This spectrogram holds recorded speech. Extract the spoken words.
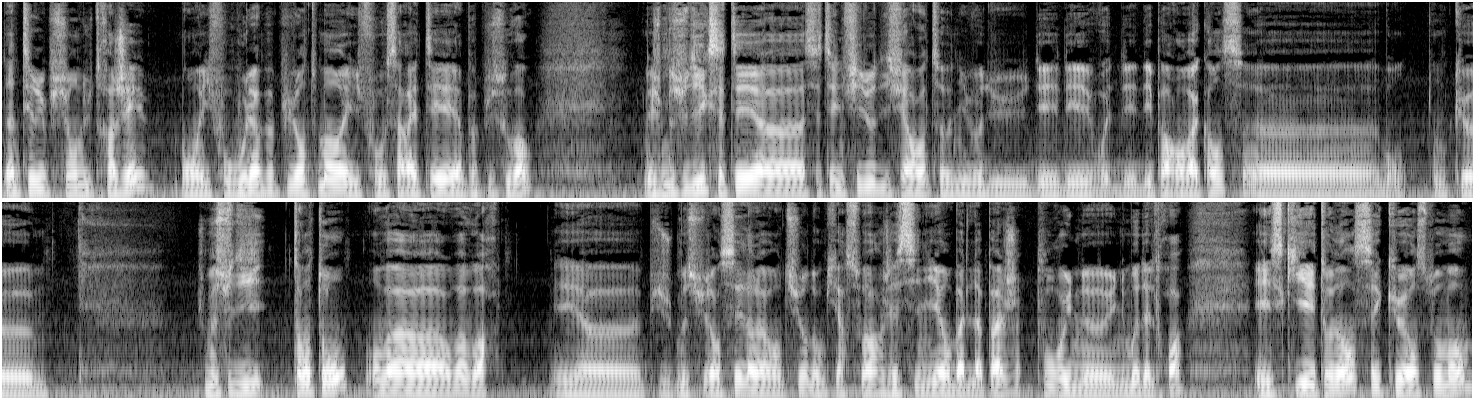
d'interruption du trajet. Bon, il faut rouler un peu plus lentement et il faut s'arrêter un peu plus souvent. Mais je me suis dit que c'était c'était une philo différente au niveau des, des, départs en vacances. bon, donc je me suis dit tentons, on va on va voir. Et puis je me suis lancé dans l'aventure donc hier soir, j'ai signé en bas de la page pour une, une Model 3. Et ce qui est étonnant, c'est qu'en ce moment,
